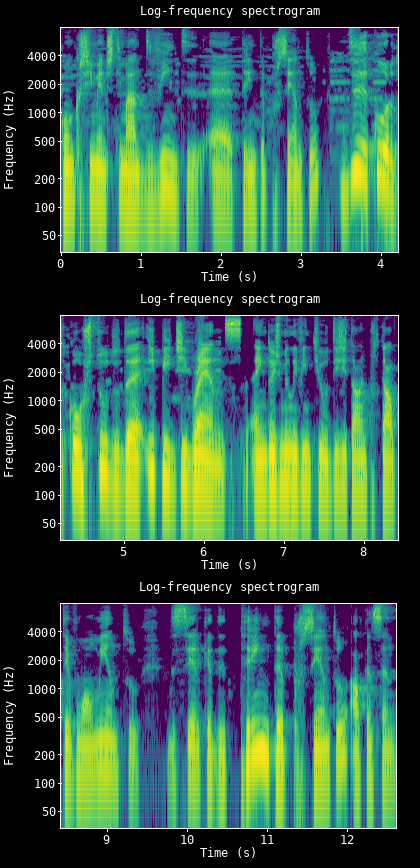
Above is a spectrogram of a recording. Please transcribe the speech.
com um crescimento estimado de 20 a 30%. De acordo com o estudo da EPG Brands, em 2021 o digital em Portugal teve um aumento de cerca de 30%, alcançando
